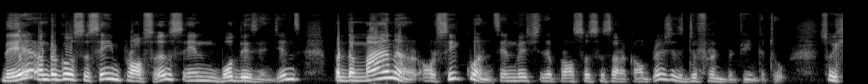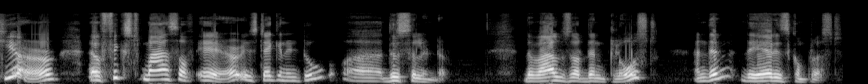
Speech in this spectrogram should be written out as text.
the air undergoes the same process in both these engines, but the manner or sequence in which the processes are accomplished is different between the two. So, here a fixed mass of air is taken into uh, this cylinder. The valves are then closed and then the air is compressed.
